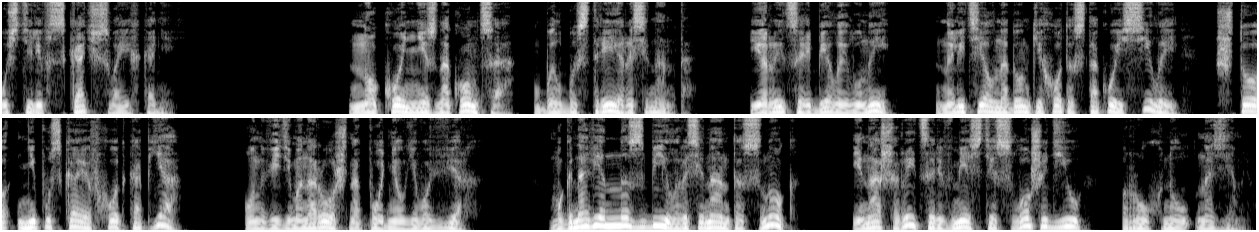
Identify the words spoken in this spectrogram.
пустили вскачь своих коней. Но конь незнакомца был быстрее Росинанта, и рыцарь Белой Луны налетел на Дон Кихота с такой силой, что, не пуская в ход копья, он, видимо, нарочно поднял его вверх, мгновенно сбил Росинанта с ног, и наш рыцарь вместе с лошадью рухнул на землю.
